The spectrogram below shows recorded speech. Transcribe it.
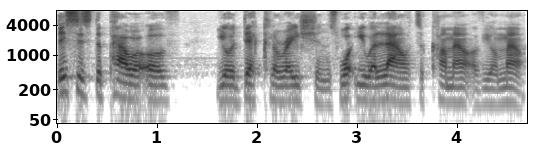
This is the power of your declarations, what you allow to come out of your mouth.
